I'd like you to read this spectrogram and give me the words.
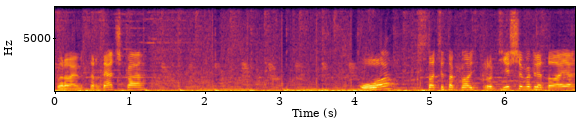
Збираємо сердечка. О! Кстати, так навіть крутіше виглядає.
